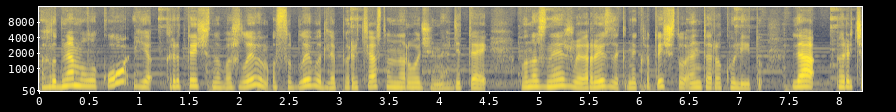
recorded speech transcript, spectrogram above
Грудне молоко є критично важливим, особливо для передчасно народжених дітей. Воно знижує ризик некритичного ентероколіту. Для передчасно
